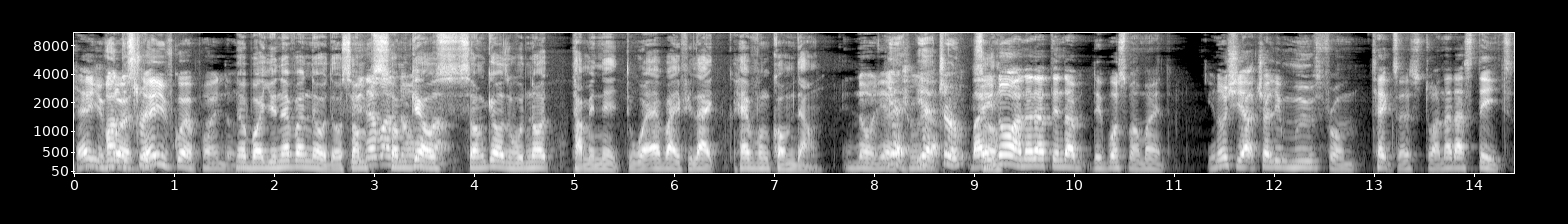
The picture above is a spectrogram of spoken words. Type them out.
there you've on the street. There you've got a point though. No, but you never know though. Some some girls but- some girls would not terminate whatever if you like heaven come down. No, yeah, Yeah, true. yeah, that. true. But So- you know another thing that they bust my mind. You know, she actually moved from Texas to another state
